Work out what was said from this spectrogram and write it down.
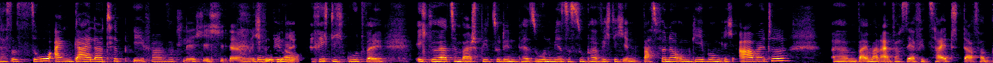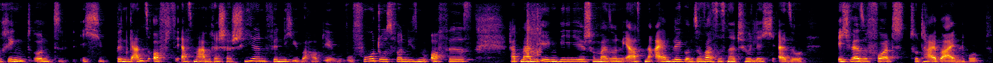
Das ist so ein geiler Tipp, Eva, wirklich. Ich, ähm, ich finde den auch. richtig gut, weil ich gehöre zum Beispiel zu den Personen, mir ist es super wichtig, in was für einer Umgebung ich arbeite, ähm, weil man einfach sehr viel Zeit da verbringt. Und ich bin ganz oft erstmal am Recherchieren, finde ich überhaupt irgendwo Fotos von diesem Office, hat man irgendwie schon mal so einen ersten Einblick und sowas ist natürlich, also ich wäre sofort total beeindruckt.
